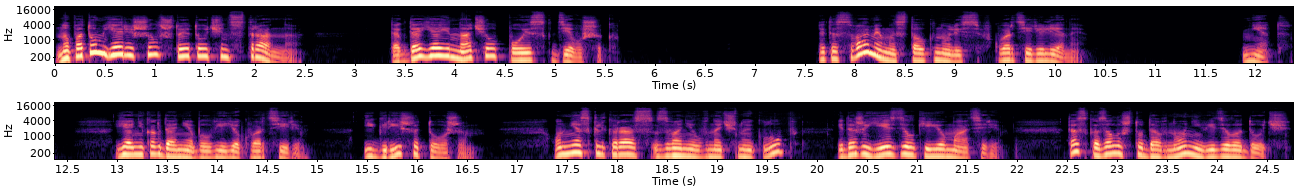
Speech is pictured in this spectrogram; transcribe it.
Но потом я решил, что это очень странно. Тогда я и начал поиск девушек. «Это с вами мы столкнулись в квартире Лены?» «Нет, я никогда не был в ее квартире. И Гриша тоже. Он несколько раз звонил в ночной клуб и даже ездил к ее матери. Та сказала, что давно не видела дочь.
